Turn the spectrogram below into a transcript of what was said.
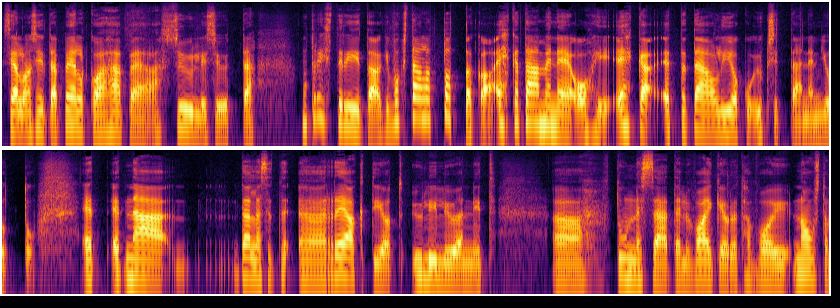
Siellä on sitä pelkoa, häpeää, syyllisyyttä, mutta ristiriitaakin. Voiko tämä olla tottakaan? Ehkä tämä menee ohi. Ehkä, että tämä oli joku yksittäinen juttu. Että et nämä tällaiset ä, reaktiot, ylilyönnit, tunnesäätelyvaikeudethan voi nousta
